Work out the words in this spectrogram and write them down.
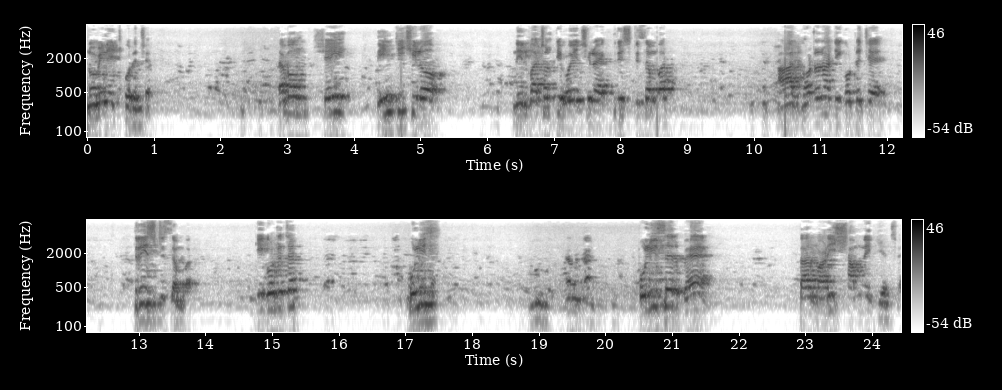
নমিনেট করেছে। এবং সেই দিনটি ছিল, নির্বাচনটি হয়েছিল একত্রিশ ডিসেম্বর। আর ঘটনাটি ঘটেছে ত্রিশ ডিসেম্বর। কি ঘটেছে? পুলিশ, পুলিশের ভ্যান তার বাড়ির সামনে গিয়েছে।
